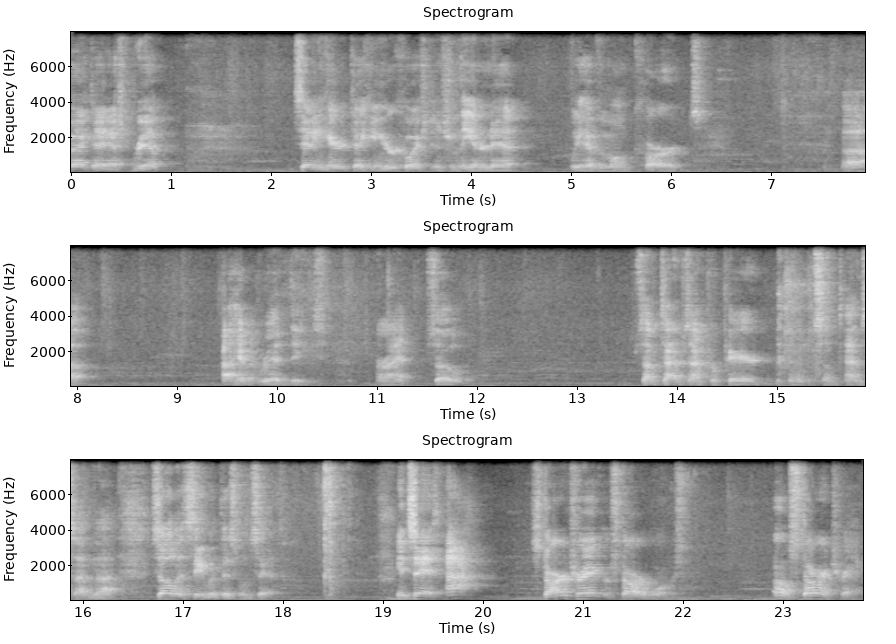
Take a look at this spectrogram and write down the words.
back to Ask Rip. Sitting here taking your questions from the internet. We have them on cards. Uh, I haven't read these, all right? So sometimes I'm prepared, sometimes I'm not. So let's see what this one says. It says, ah, Star Trek or Star Wars? Oh, Star Trek.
